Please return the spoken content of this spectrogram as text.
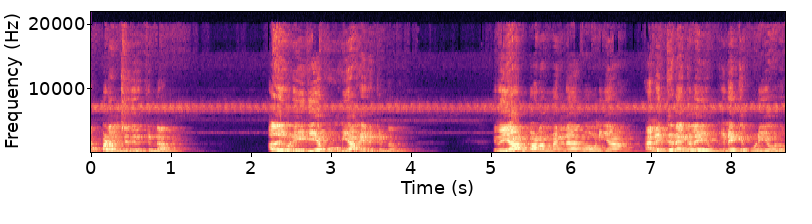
அர்ப்பணம் செய்திருக்கின்றார்கள். அதனுடைய இதய பூமியாக இருக்கின்றது. இந்த யாழ்ப்பாணம் மன்னர் வவுனியா அனைத்து இடங்களையும் இணைக்கக்கூடிய ஒரு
